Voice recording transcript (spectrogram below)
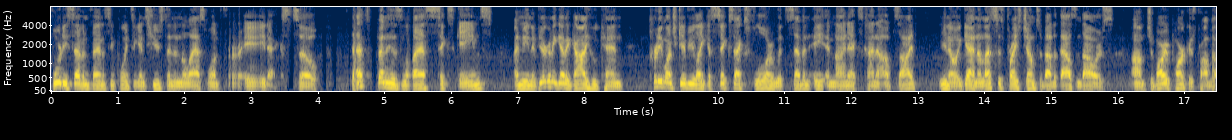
47 fantasy points against Houston in the last one for 8x. So that's been his last six games. I mean, if you're going to get a guy who can pretty much give you like a 6x floor with 7, 8, and 9x kind of upside, you know, again, unless his price jumps about a $1,000, um, Jabari Parker is probably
